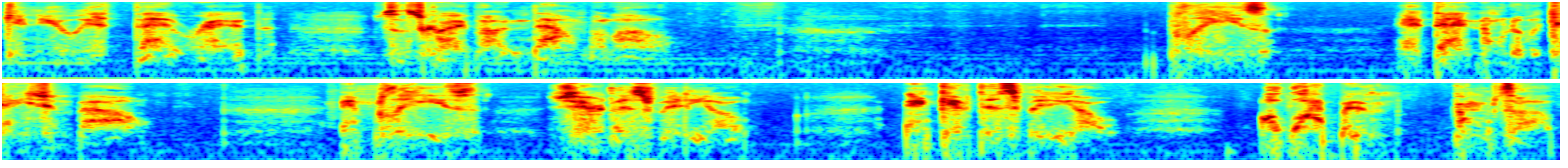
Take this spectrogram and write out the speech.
can you hit that red subscribe button down below? Please hit that notification bell. And please share this video video a whopping thumbs up.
